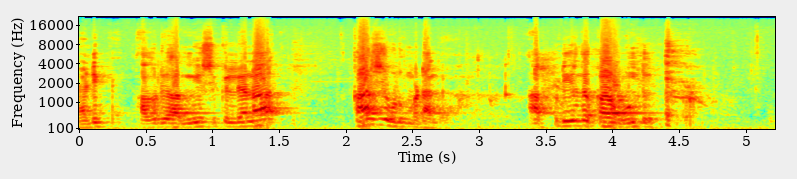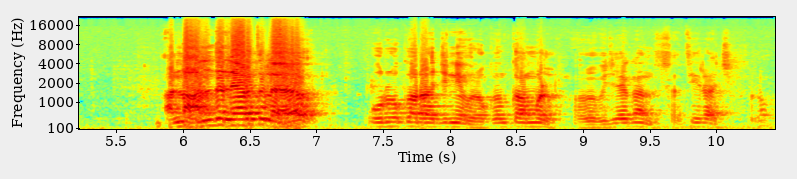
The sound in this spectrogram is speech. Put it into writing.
நடிப்பேன் அவர் மியூசிக் இல்லைன்னா காட்சி கொடுக்க மாட்டாங்க. அப்படி இருந்த காலம் உண்டு. ஆனால் அந்த நேரத்தில் ஒரு பக்கம் ரஜினி ஒரு பக்கம் கமல் ஒரு விஜயகாந்த் சத்யராஜ் எல்லாம்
